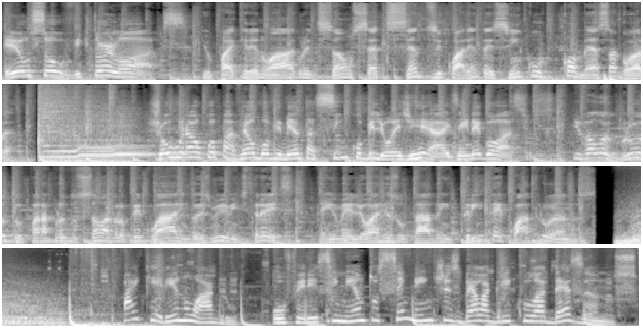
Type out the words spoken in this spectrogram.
Eu sou Victor Lopes. E o Pai Querendo Agro, edição 745, começa agora. Show Rural Copavel movimenta 5 bilhões de reais em negócios. E valor bruto para a produção agropecuária em 2023 tem o melhor resultado em 34 anos. Pai Querer no Agro. Oferecimento Sementes Bela Agrícola 10 anos.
